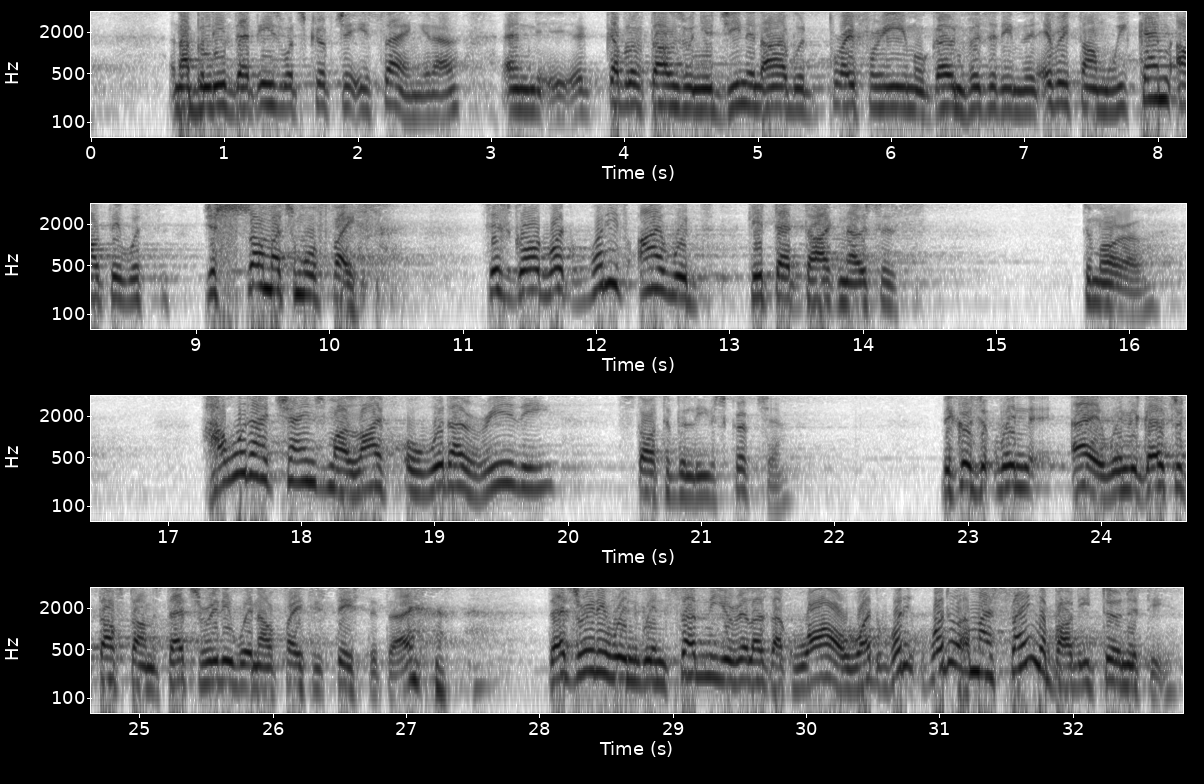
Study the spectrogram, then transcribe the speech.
And I believe that is what scripture is saying, you know. And a couple of times when Eugene and I would pray for him or go and visit him, then every time we came out there with just so much more faith. Says God, what, what if I would get that diagnosis tomorrow? How would I change my life or would I really start to believe scripture? Because when, hey, when we go through tough times, that's really when our faith is tested, eh? that's really when, when suddenly you realize like, wow, what, what, what am I saying about eternity?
